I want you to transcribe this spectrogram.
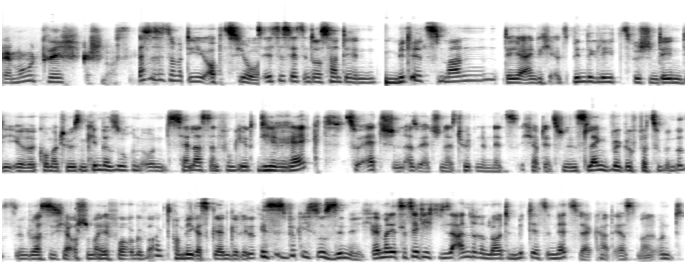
vermutlich geschlossen. Das ist jetzt nochmal die Option. Ist es jetzt interessant, den Mittelsmann, der ja eigentlich als Bindeglied zwischen denen, die ihre komatösen Kinder suchen und Sellers dann fungiert, direkt zu etchen? Also etchen heißt töten im Netz. Ich habe jetzt schon den Slang-Begriff dazu benutzt, denn du hast dich ja auch schon mal hier vorgewagt, vom Megascan geredet. Ist es wirklich so sinnig? Wenn man jetzt tatsächlich diese anderen Leute mit jetzt im Netzwerk hat erstmal und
